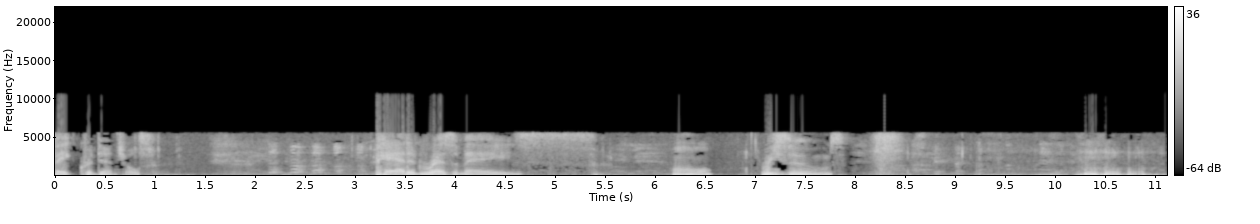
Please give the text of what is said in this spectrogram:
fake credentials, padded resumes, hmm, resumes.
